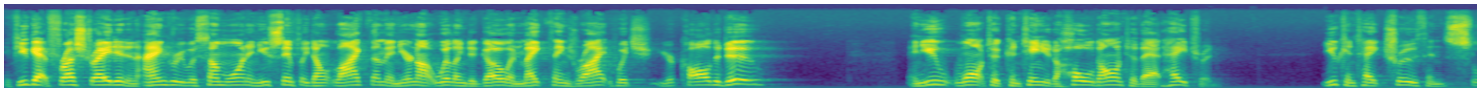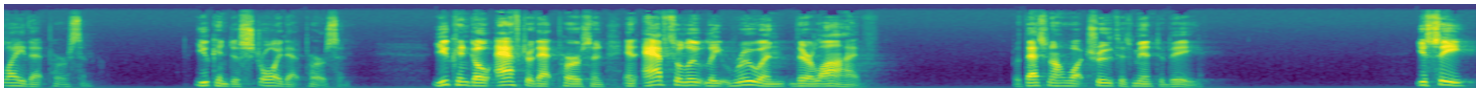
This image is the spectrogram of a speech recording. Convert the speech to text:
If you get frustrated and angry with someone and you simply don't like them and you're not willing to go and make things right, which you're called to do, and you want to continue to hold on to that hatred, you can take truth and slay that person. You can destroy that person. You can go after that person and absolutely ruin their life. But that's not what truth is meant to be. You see,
